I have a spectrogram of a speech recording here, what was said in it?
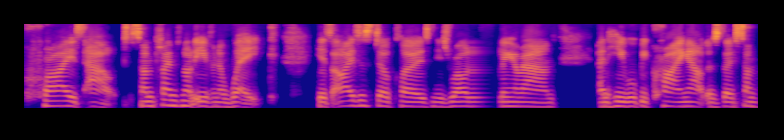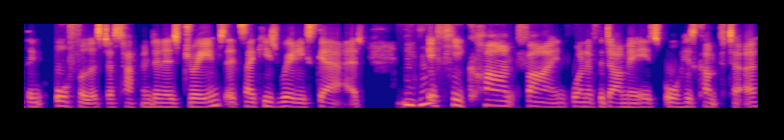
cries out sometimes not even awake his eyes are still closed and he's rolling around and he will be crying out as though something awful has just happened in his dreams. It's like he's really scared. Mm-hmm. If he can't find one of the dummies or his comforter,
